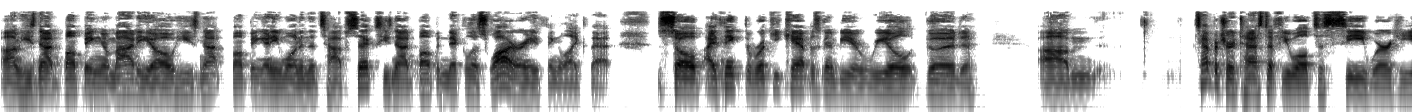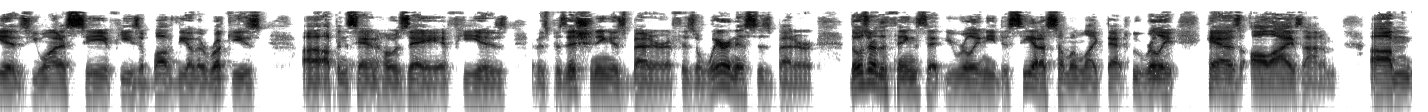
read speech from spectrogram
Um, he's not bumping Amadio. He's not bumping anyone in the top six. He's not bumping Nicholas Roy or anything like that. So I think the rookie camp is going to be a real good um, temperature test, if you will, to see where he is. You want to see if he's above the other rookies uh, up in San Jose, if he is, if his positioning is better, if his awareness is better. Those are the things that you really need to see out of someone like that who really has all eyes on him. Um,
